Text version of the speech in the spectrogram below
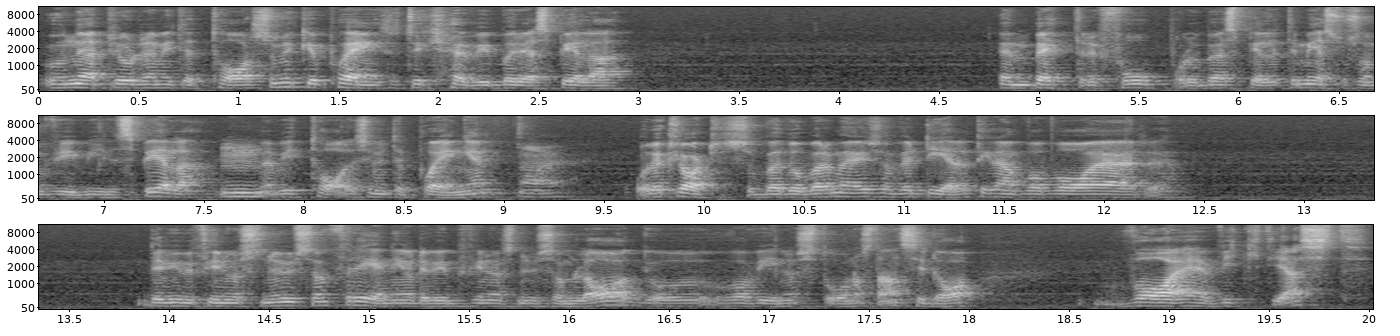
under den här perioden när vi inte tar så mycket poäng så tycker jag vi börjar spela en bättre fotboll och börjar spela lite mer så som vi vill spela. Mm. Men vi tar liksom inte poängen. Nej. Och det är klart, så då börjar man ju liksom värdera lite grann vad, vad är det vi befinner oss nu som förening och det vi befinner oss nu som lag och var vi nu står någonstans idag. Vad är viktigast?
